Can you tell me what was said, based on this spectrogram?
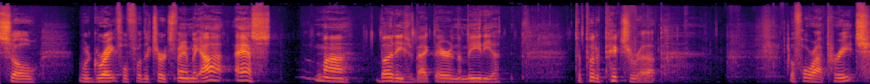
So we're grateful for the church family. I asked my buddies back there in the media to put a picture up before I preach.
